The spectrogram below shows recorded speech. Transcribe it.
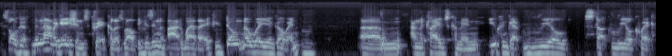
It's all good. the navigation's critical as well because in the bad weather, if you don't know where you're going, Mm. um, and the clouds come in, you can get real stuck real quick.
